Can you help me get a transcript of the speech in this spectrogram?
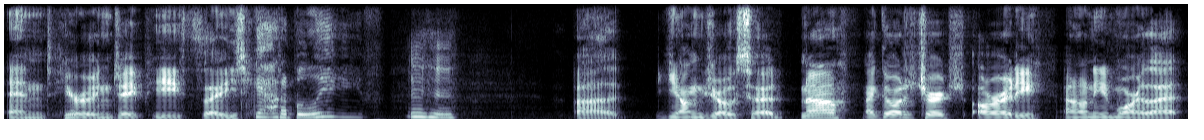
and hearing JP say, "You gotta believe." mm-hmm. uh, young Joe said, "No, I go to church already. I don't need more of that.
